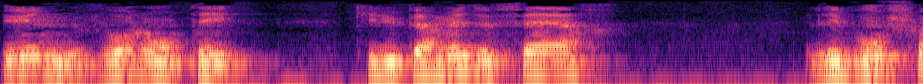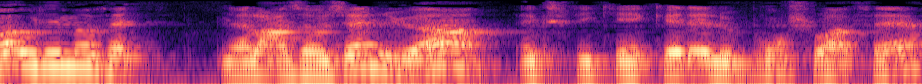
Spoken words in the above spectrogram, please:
une volonté qui lui permet de faire les bons choix ou les mauvais. Mais Allah Azzawajal lui a expliqué quel est le bon choix à faire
